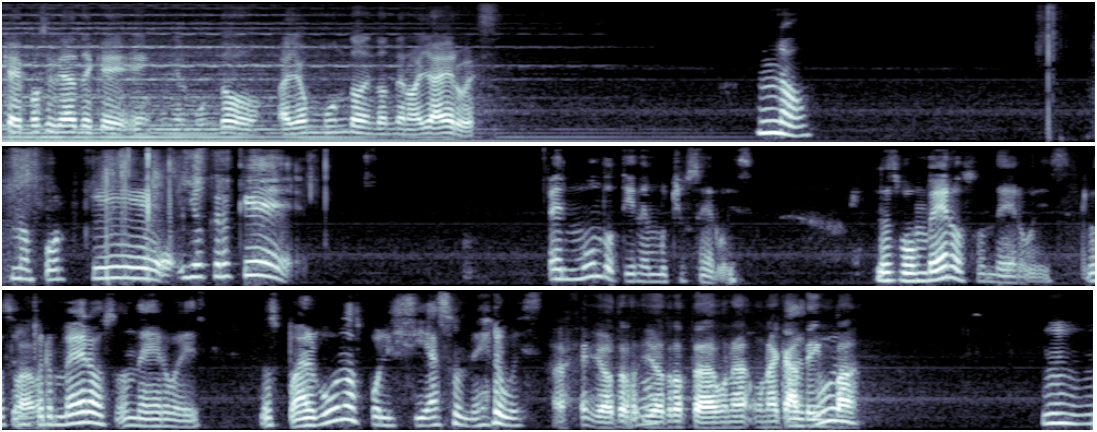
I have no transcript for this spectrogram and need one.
que hay posibilidades de que en, en el mundo haya un mundo en donde no haya héroes? No. No, porque yo creo que el mundo tiene muchos héroes. Los bomberos son de héroes, los Claro. enfermeros son de héroes, los algunos policías son héroes. y otros, y otros te dan una, una catimba. Mm,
